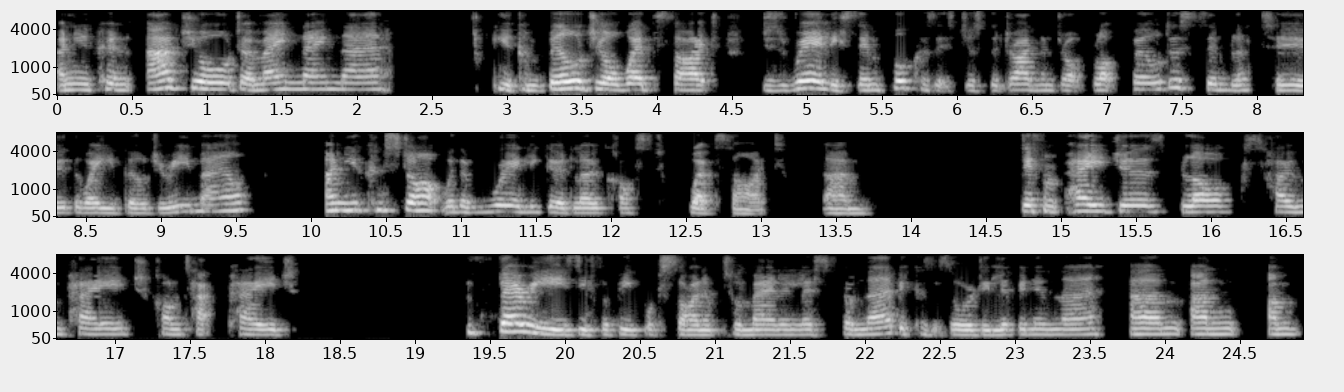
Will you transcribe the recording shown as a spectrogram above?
and you can add your domain name there. You can build your website, which is really simple because it's just the drag and drop block builder, similar to the way you build your email. And you can start with a really good low cost website. Um, different pages, blogs, homepage, contact page. Very easy for people to sign up to a mailing list from there because it's already living in there. Um, and I'm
